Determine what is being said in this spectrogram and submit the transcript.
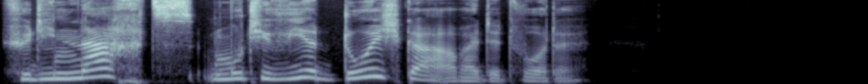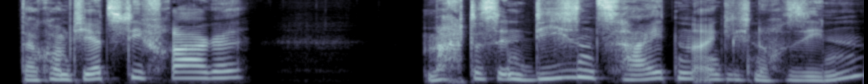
für die nachts motiviert durchgearbeitet wurde, da kommt jetzt die Frage, macht es in diesen Zeiten eigentlich noch Sinn?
